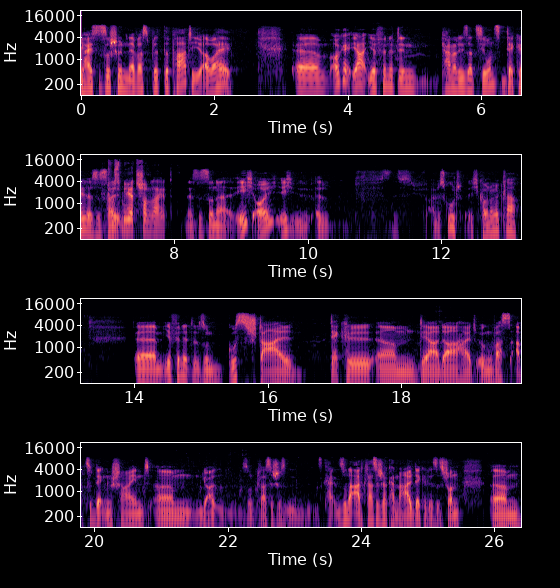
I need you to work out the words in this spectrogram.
Wie heißt es so schön? Never split the party, aber hey. Ähm, okay, ja, ihr findet den Kanalisationsdeckel. Das ist halt. Tut mir jetzt schon leid. Das ist so eine. Ich, euch? Ich. Also, alles gut. Ich komme damit klar. Ähm, ihr findet so einen Gussstahldeckel, ähm, der da halt irgendwas abzudecken scheint. Ähm, ja, so ein klassisches, so eine Art klassischer Kanaldeckel ist es schon. Ähm,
